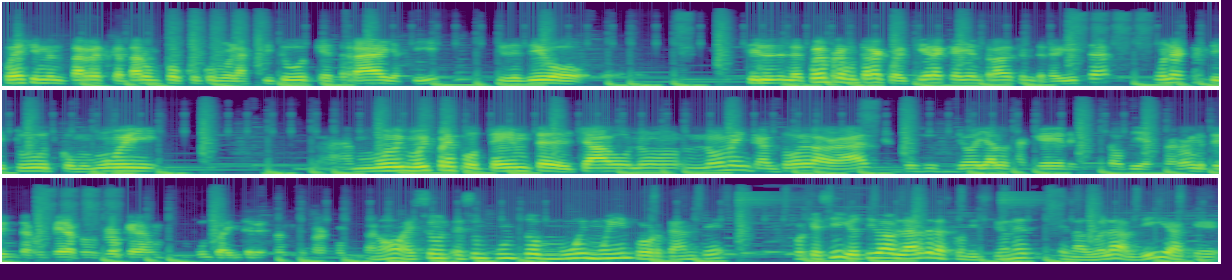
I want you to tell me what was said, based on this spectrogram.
puedes intentar rescatar un poco como la actitud que trae así, y les digo, si le pueden preguntar a cualquiera que haya entrado a esa entrevista, una actitud como muy muy muy prepotente del chavo, no no me encantó la verdad, entonces yo ya lo saqué de mi top 10. Perdón que te interrumpiera, pero creo que era un punto interesante para comentar. No, es un, es un punto muy muy importante, porque sí, yo te iba a hablar de las condiciones en la duela de Ardilla, que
